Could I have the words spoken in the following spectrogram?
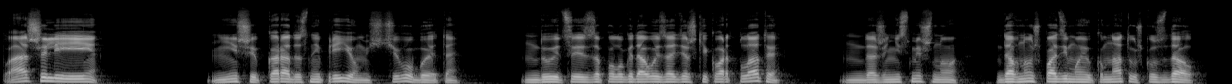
«Пошли!» Не шибко радостный прием, с чего бы это? Дуется из-за полугодовой задержки квартплаты? Даже не смешно. Давно уж поди мою комнатушку сдал.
